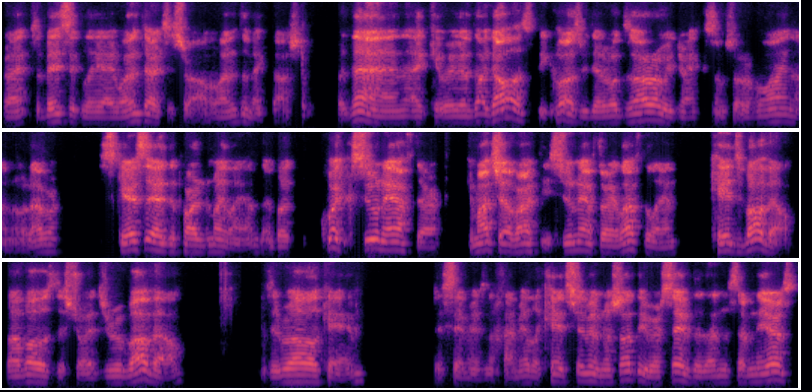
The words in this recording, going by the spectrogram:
Right? So basically I went into Eretz Yisrael, I went into Mikdash, but then I we went to Galus because we did a Zara, we drank some sort of wine, I don't know, whatever. Scarcely I departed my land, but quick, soon after, Kamachi Avarti, soon after I left the land, Cades Bavel, Bavel was destroyed. Zerubbabel, Zerubbabel came. The same as Nehemiah. The Cades Shivim Nashati, we were saved at the end of 70 years.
